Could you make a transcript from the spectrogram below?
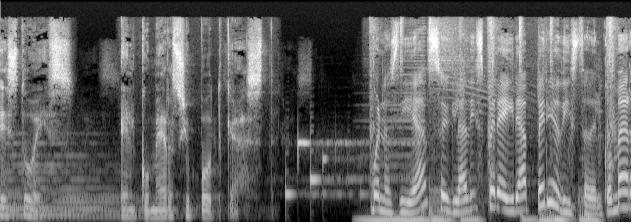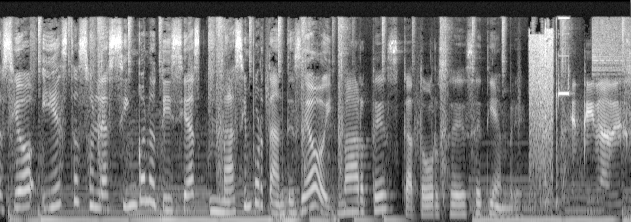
Esto es El Comercio Podcast. Buenos días, soy Gladys Pereira, periodista del comercio, y estas son las cinco noticias más importantes de hoy, martes 14 de septiembre. Entidades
